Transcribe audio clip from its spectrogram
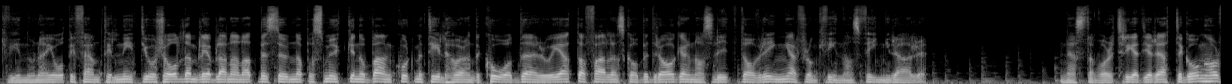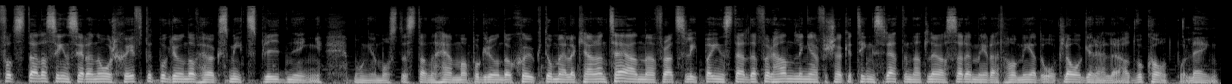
Kvinnorna i 85 till 90-årsåldern blev bland annat bestulna på smycken och bankkort med tillhörande koder och i ett av fallen ska bedragaren ha slitit av ringar från kvinnans fingrar. Nästan var tredje rättegång har fått ställas in sedan årsskiftet på grund av hög smittspridning. Många måste stanna hemma på grund av sjukdom eller karantän men för att slippa inställda förhandlingar försöker tingsrätten att lösa det med att ha med åklagare eller advokat på länk.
